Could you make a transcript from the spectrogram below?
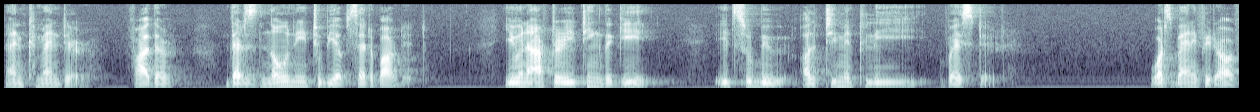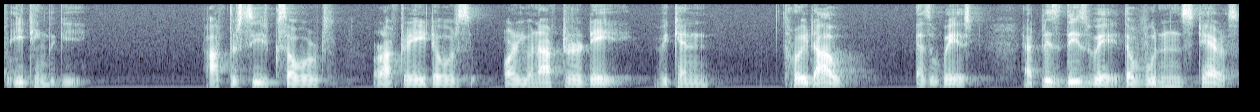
and commented, Father, there is no need to be upset about it. Even after eating the ghee, it should be ultimately wasted. What's benefit of eating the ghee? After six hours or after eight hours or even after a day, we can throw it out as a waste. At least this way, the wooden stairs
